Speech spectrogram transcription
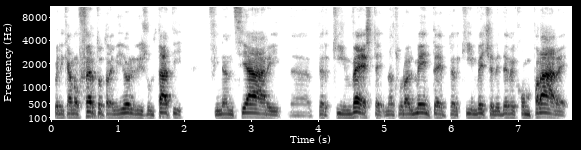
quelli che hanno offerto tra i migliori risultati finanziari eh, per chi investe, naturalmente per chi invece le deve comprare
